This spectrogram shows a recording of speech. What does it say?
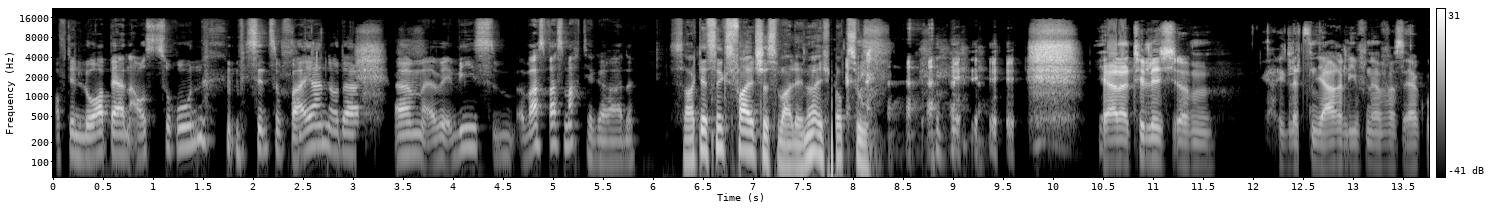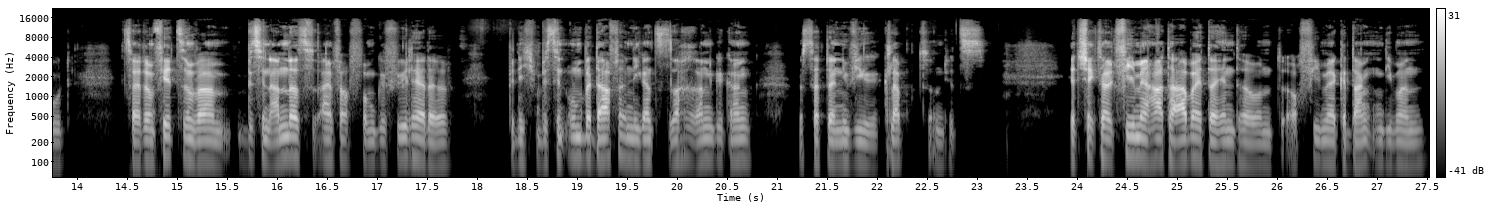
auf den Lorbeeren auszuruhen, ein bisschen zu feiern? Oder ähm, wie ist, was, was macht ihr gerade? Sag jetzt nichts Falsches, Walle, ne? Ich höre zu. ja, natürlich. Ähm, ja, die letzten Jahre liefen einfach sehr gut. 2014 war ein bisschen anders, einfach vom Gefühl her. Da bin ich ein bisschen unbedarft an die ganze Sache rangegangen. Das hat dann irgendwie geklappt und jetzt, jetzt steckt halt viel mehr harte Arbeit dahinter und auch viel mehr Gedanken, die man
